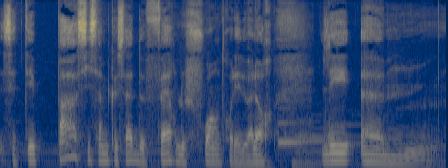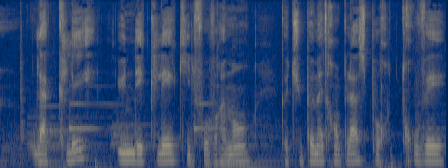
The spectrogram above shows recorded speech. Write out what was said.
c'était pas si simple que ça de faire le choix entre les deux. Alors, les, la clé une des clés qu'il faut vraiment que tu peux mettre en place pour trouver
